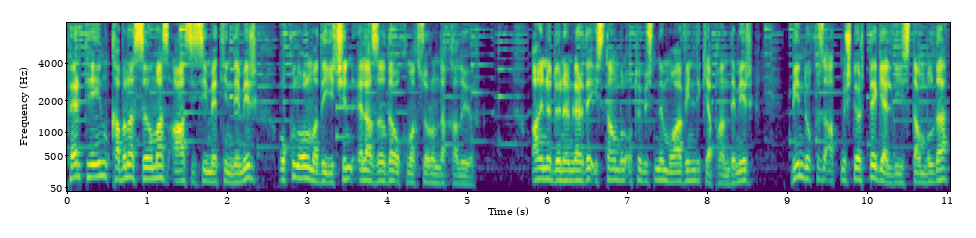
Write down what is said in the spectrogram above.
Perteğin kabına sığmaz asisi Metin Demir, okul olmadığı için Elazığ'da okumak zorunda kalıyor. Aynı dönemlerde İstanbul otobüsünde muavinlik yapan Demir, 1964'te geldiği İstanbul'da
